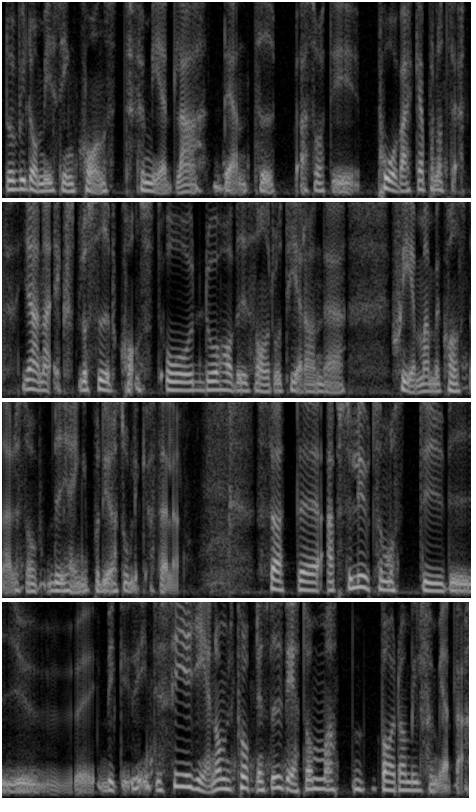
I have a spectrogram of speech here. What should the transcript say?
då vill de i sin konst förmedla den typ, alltså att det påverkar på något sätt. Gärna explosiv konst. Och då har vi sån roterande schema med konstnärer som vi hänger på deras olika ställen. Så att eh, absolut så måste vi ju eh, vi, inte se igenom. Förhoppningsvis vet de att, vad de vill förmedla.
